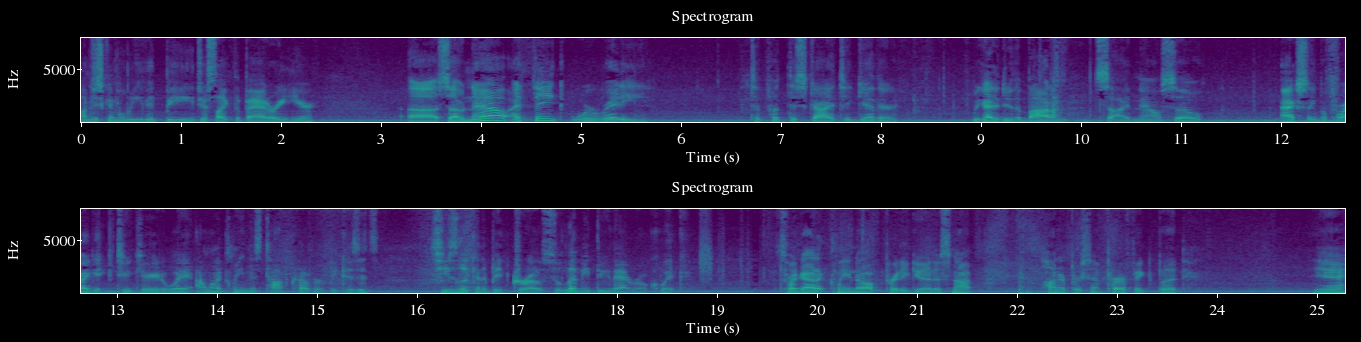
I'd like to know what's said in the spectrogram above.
I'm just going to leave it be, just like the battery here. Uh, so now I think we're ready to put this guy together. We got to do the bottom side now. So actually, before I get too carried away, I want to clean this top cover because it's she's looking a bit gross. So let me do that real quick. So I got it cleaned off pretty good. It's not 100% perfect, but yeah,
